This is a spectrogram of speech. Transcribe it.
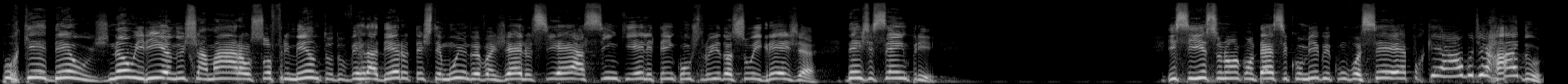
Porque Deus não iria nos chamar ao sofrimento do verdadeiro testemunho do Evangelho se é assim que Ele tem construído a sua igreja, desde sempre. E se isso não acontece comigo e com você, é porque há algo de errado.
